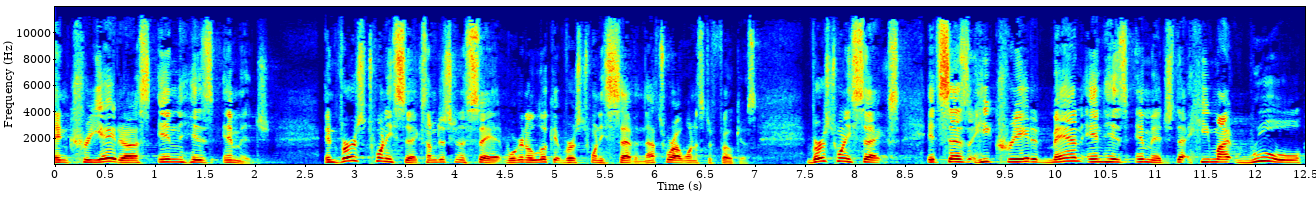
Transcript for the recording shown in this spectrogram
and created us in His image. In verse 26, I'm just going to say it. We're going to look at verse 27. That's where I want us to focus. Verse 26, it says that he created man in his image that he might rule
